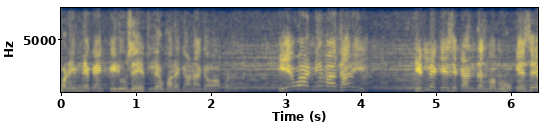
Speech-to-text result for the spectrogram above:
પણ એમને કંઈક કર્યું છે એટલે અમારે ગાણા ગાવા પડે. એવા નિમાધારી એટલે કે છે કાનદાસ બાબુ શું કે છે?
